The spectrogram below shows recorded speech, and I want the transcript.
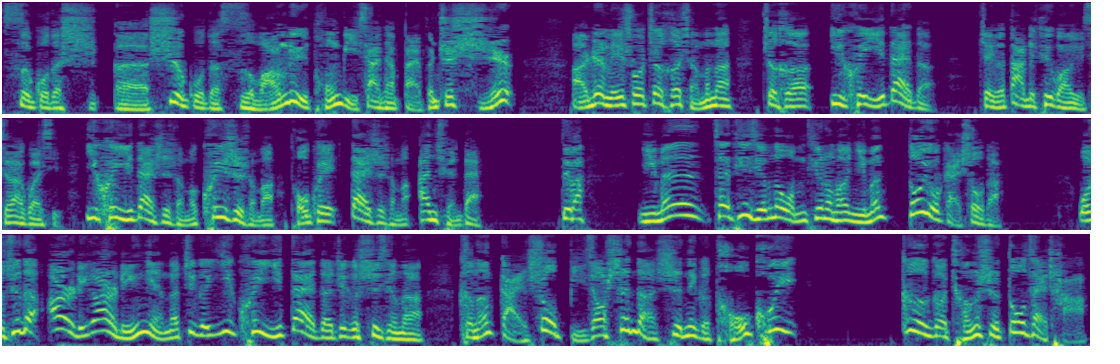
事故的事呃事故的死亡率同比下降百分之十啊，认为说这和什么呢？这和一盔一带的这个大力推广有极大关系。一盔一带是什么？盔是什么？头盔带是什么？安全带，对吧？你们在听节目的我们听众朋友，你们都有感受的。我觉得二零二零年的这个一盔一带的这个事情呢，可能感受比较深的是那个头盔，各个城市都在查，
